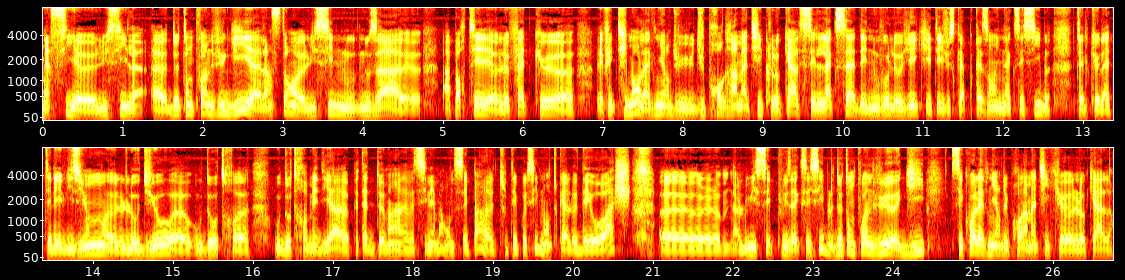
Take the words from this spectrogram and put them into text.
Merci euh, Lucille. Euh, de ton point de vue, Guy, à l'instant, euh, Lucille nous, a apporté le fait que, effectivement, l'avenir du, programmatique local, c'est l'accès à des nouveaux leviers qui étaient jusqu'à présent inaccessibles, tels que la télévision, l'audio ou d'autres ou d'autres médias, peut-être demain le cinéma, on ne sait pas, tout est possible. En tout cas, le DOH, lui, c'est plus accessible. De ton point de vue, Guy, c'est quoi l'avenir du programmatique local?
